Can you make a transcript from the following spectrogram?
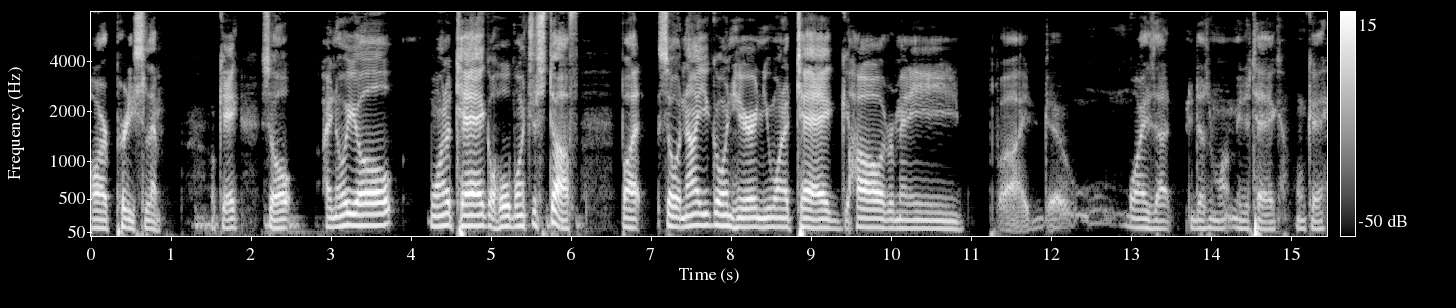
are pretty slim. Okay, so I know y'all want to tag a whole bunch of stuff, but so now you go in here and you want to tag however many. Uh, why is that? It doesn't want me to tag. Okay.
